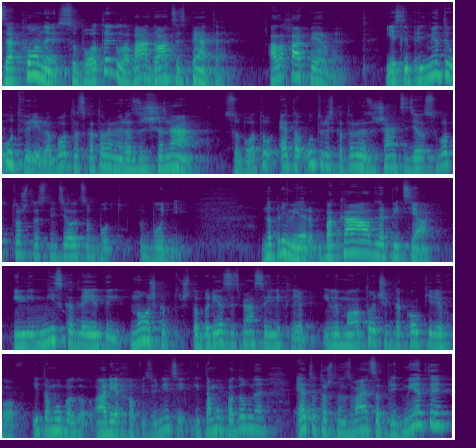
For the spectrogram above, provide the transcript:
Законы субботы, глава 25. Аллаха 1. Если предметы утвари, работа с которыми разрешена в субботу, это утварь, с которой разрешается делать в субботу то, что с ней делается в будни. Например, бокал для питья, или миска для еды, ножка, чтобы резать мясо или хлеб, или молоточек для колки орехов, и тому подобное, орехов, извините, и тому подобное. Это то, что называется предметы,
